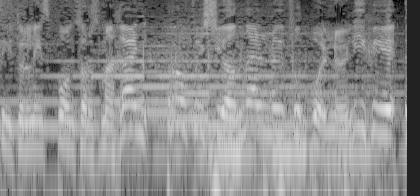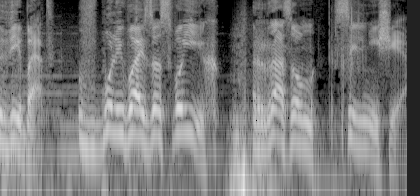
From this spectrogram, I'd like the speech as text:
титульний спонсор змагань професіональної футбольної ліги Вібет. Вболівай за своїх разом сильніші.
